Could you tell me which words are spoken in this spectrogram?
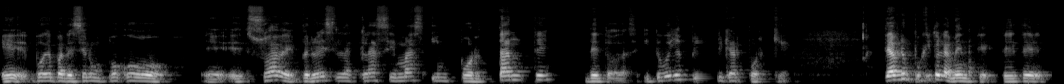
eh, puede parecer un poco eh, eh, suave, pero es la clase más importante de todas. Y te voy a explicar por qué. Te abre un poquito la mente, te,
